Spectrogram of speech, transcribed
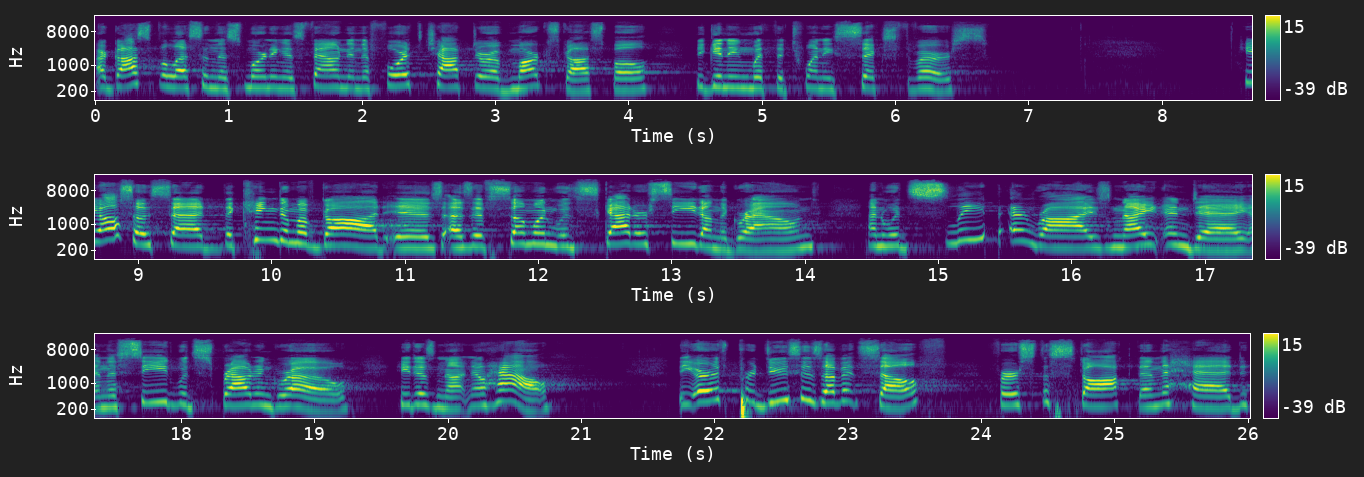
Our gospel lesson this morning is found in the fourth chapter of Mark's gospel, beginning with the 26th verse. He also said, The kingdom of God is as if someone would scatter seed on the ground and would sleep and rise night and day, and the seed would sprout and grow. He does not know how. The earth produces of itself first the stalk, then the head,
